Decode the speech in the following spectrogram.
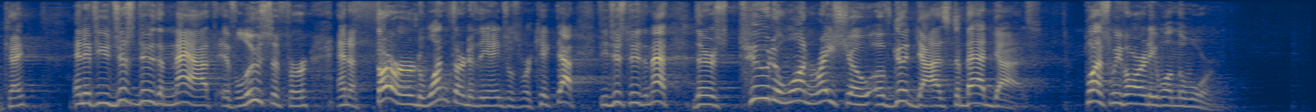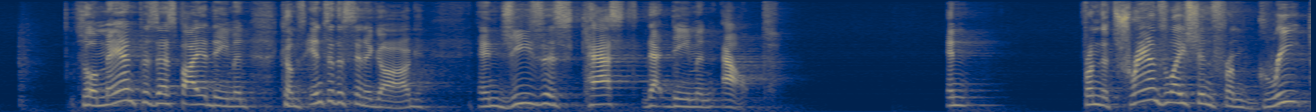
Okay? And if you just do the math, if Lucifer and a third, one third of the angels were kicked out, if you just do the math, there's two to one ratio of good guys to bad guys. Plus, we've already won the war. So, a man possessed by a demon comes into the synagogue and Jesus casts that demon out. And from the translation from Greek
